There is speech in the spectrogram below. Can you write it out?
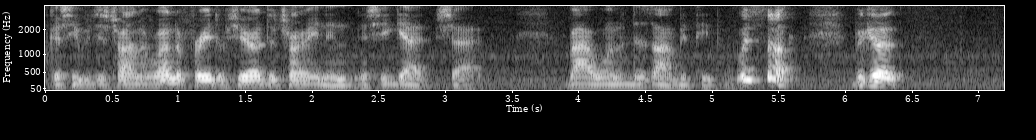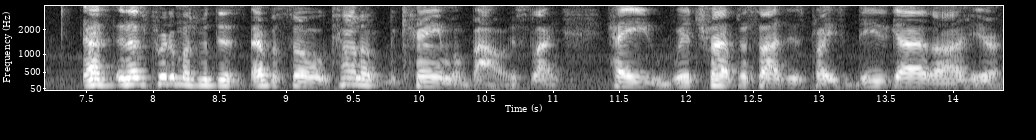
because she was just trying to run the freedom. She heard the train and, and she got shot by one of the zombie people, which sucked because that's and that's pretty much what this episode kind of became about. It's like, hey, we're trapped inside this place. These guys are out here.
